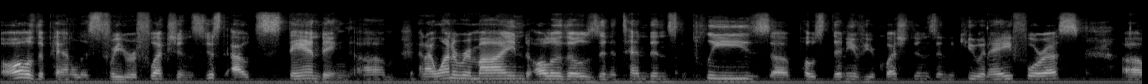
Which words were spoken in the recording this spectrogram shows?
all of the panelists for your reflections, just outstanding. Um, and I want to remind all of those in attendance to please uh, post any of your questions in the Q&A for us. Uh,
